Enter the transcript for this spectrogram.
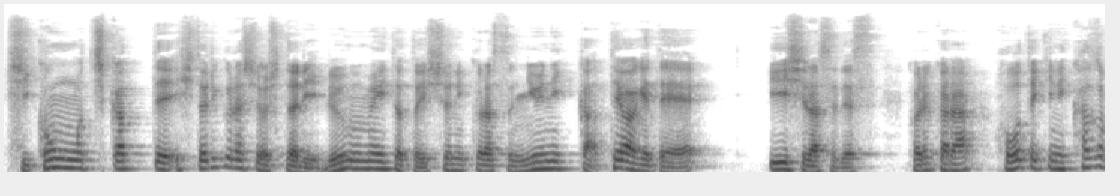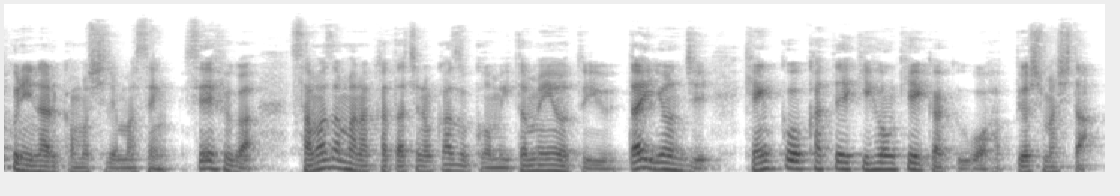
非婚を誓って一人暮らしをしたり、ルームメイトと一緒に暮らすニューニッカ、手を挙げて。いい知らせです。これから法的に家族になるかもしれません。政府が様々な形の家族を認めようという第4次健康家庭基本計画を発表しました。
